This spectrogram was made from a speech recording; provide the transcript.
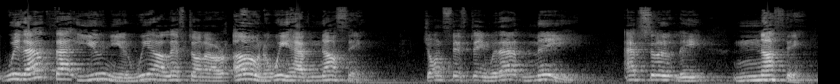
Without that union, we are left on our own and we have nothing. John 15, without me, absolutely nothing.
